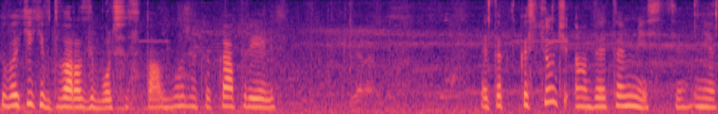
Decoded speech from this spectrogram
Вакики в два раза больше стал. Боже, какая прелесть. Это костюмчик? А, да, это вместе. Нет.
